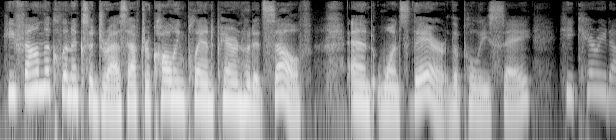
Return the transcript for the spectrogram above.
he found the clinic's address after calling Planned Parenthood itself, and once there, the police say, he carried out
